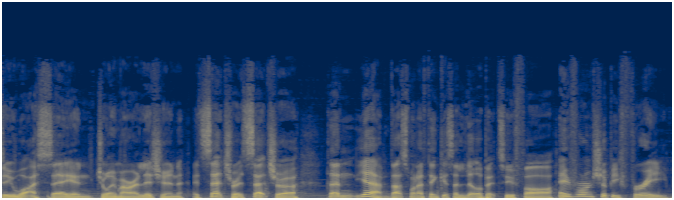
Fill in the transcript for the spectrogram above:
do what I say and join my religion, etc., etc., then yeah, that's when I think it's a little bit too far. Everyone should be free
